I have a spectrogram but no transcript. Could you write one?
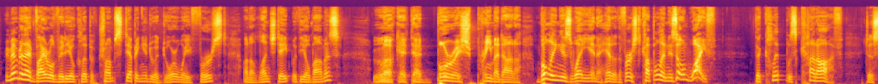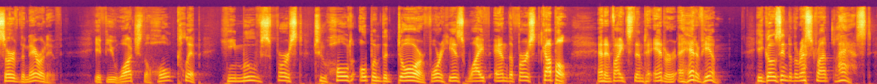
Remember that viral video clip of Trump stepping into a doorway first on a lunch date with the Obamas? Look at that boorish prima donna bullying his way in ahead of the first couple and his own wife. The clip was cut off to serve the narrative. If you watch the whole clip, he moves first to hold open the door for his wife and the first couple and invites them to enter ahead of him. He goes into the restaurant last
